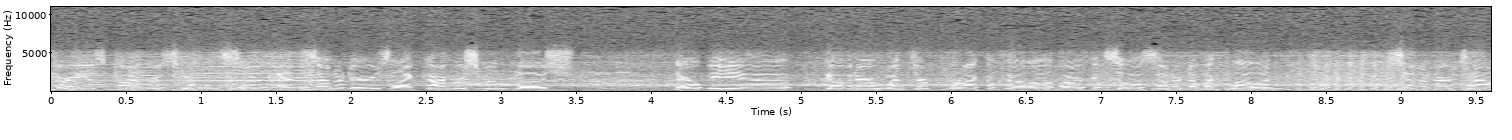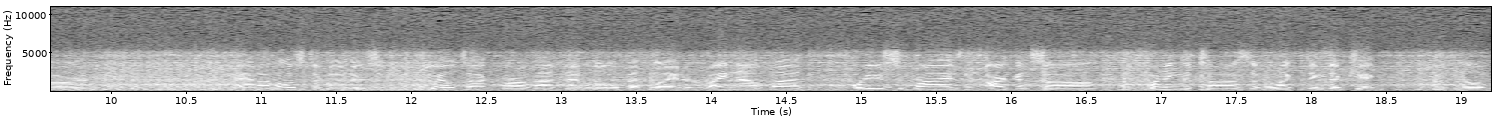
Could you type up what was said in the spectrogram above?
various congressmen and, sen and senators like Congressman Bush. There will be uh, Governor Winthrop Rockefeller of Arkansas, Senator McClellan, Senator Tower, and a host of others. We'll talk more about that a little bit later. Right now, Bud, were you surprised Arkansas winning the toss and electing to kick? No,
